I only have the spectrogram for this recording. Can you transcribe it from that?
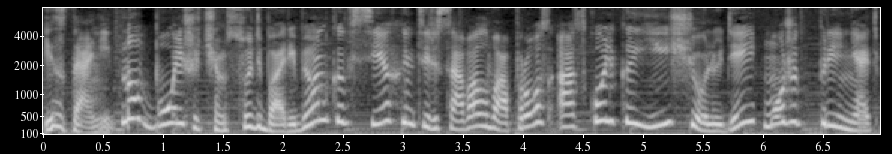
изданий. Но больше, чем судьба ребенка, всех интересовал вопрос, а сколько еще людей может принять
